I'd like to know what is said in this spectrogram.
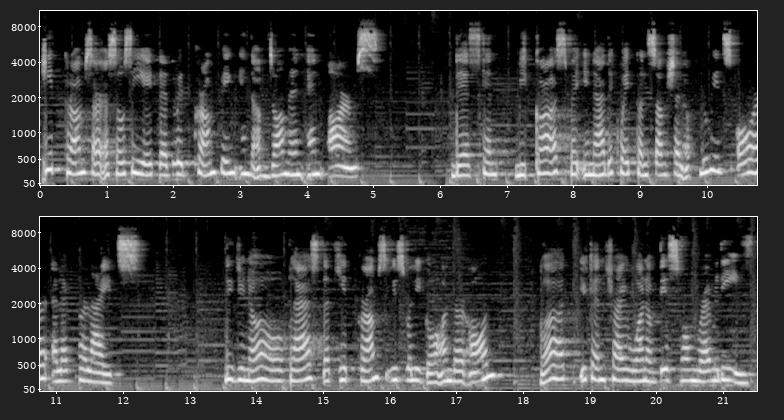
Heat cramps are associated with cramping in the abdomen and arms. This can be caused by inadequate consumption of fluids or electrolytes. Did you know, class, that heat cramps usually go on their own? But you can try one of these home remedies.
